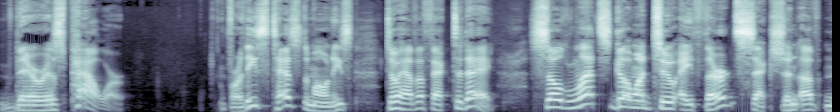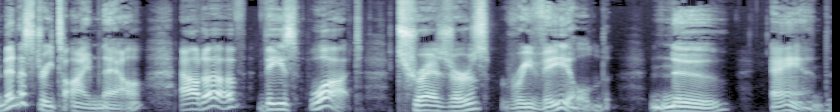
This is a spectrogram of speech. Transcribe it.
there is power for these testimonies to have effect today. So let's go into a third section of ministry time now out of these what? Treasures revealed, new and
